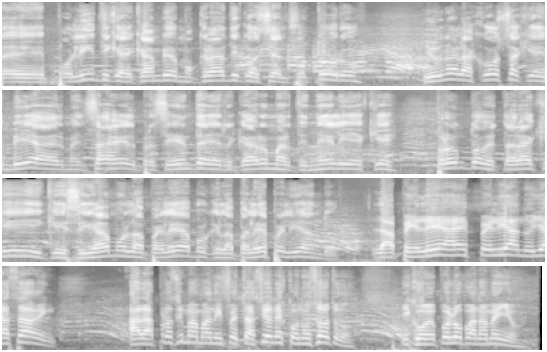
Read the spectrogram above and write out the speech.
eh, política de cambio democrático hacia el futuro. Y una de las cosas que envía el mensaje del presidente Ricardo Martinelli es que pronto estará aquí y que sigamos la pelea porque la pelea es peleando. La pelea es peleando, ya saben, a las próximas manifestaciones con nosotros y con el pueblo panameño.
